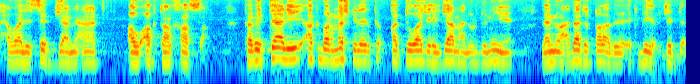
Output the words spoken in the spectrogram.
حوالي ست جامعات أو أكثر خاصة. فبالتالي أكبر مشكلة قد تواجه الجامعة الأردنية لأنه أعداد الطلبة كبير جدا.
